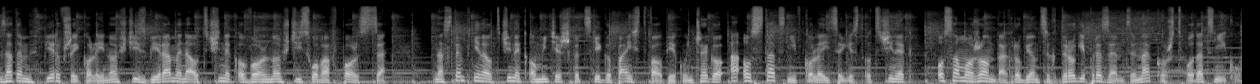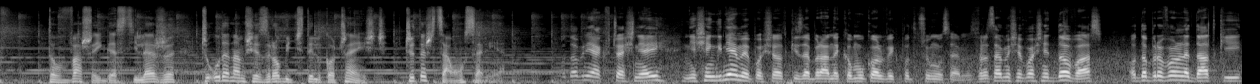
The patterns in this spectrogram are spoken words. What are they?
Zatem w pierwszej kolejności zbieramy na odcinek o wolności słowa w Polsce, następnie na odcinek o micie szwedzkiego państwa opiekuńczego, a ostatni w kolejce jest odcinek o samorządach robiących drogie prezenty na koszt podatników. To w Waszej gestii leży, czy uda nam się zrobić tylko część, czy też całą serię. Podobnie jak wcześniej, nie sięgniemy po środki zebrane komukolwiek pod przymusem. Zwracamy się właśnie do Was o dobrowolne datki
